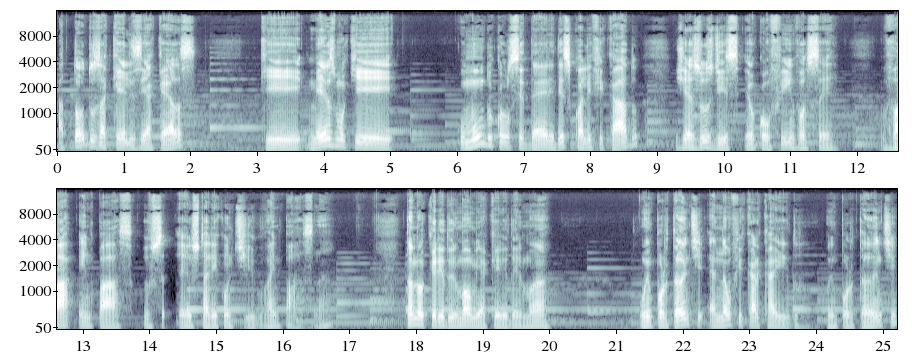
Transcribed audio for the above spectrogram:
a todos aqueles e aquelas que, mesmo que o mundo considere desqualificado, Jesus diz: Eu confio em você. Vá em paz, eu estarei contigo. Vá em paz, né? Então, meu querido irmão, minha querida irmã, o importante é não ficar caído. O importante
